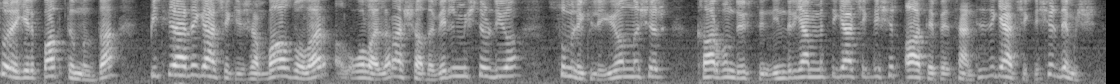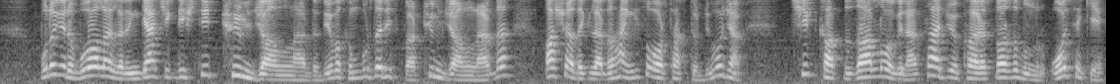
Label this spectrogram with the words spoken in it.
soruya gelip baktığımızda bitkilerde gerçekleşen bazı olaylar, olaylar aşağıda verilmiştir diyor. Su molekülü iyonlaşır, karbondioksitin indirgenmesi gerçekleşir, ATP sentezi gerçekleşir demiş. Buna göre bu olayların gerçekleştiği tüm canlılardır diyor. Bakın burada risk var. Tüm canlılarda aşağıdakilerden hangisi ortaktır diyor. Hocam çift katlı zarlı organel sadece ökaryotlarda bulunur. Oysa ki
